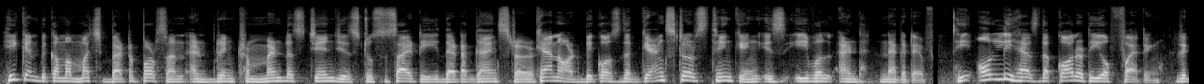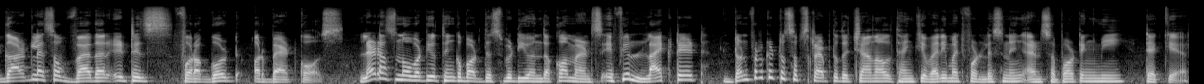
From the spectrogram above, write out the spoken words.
he can become a much better person and bring tremendous changes to society that a gangster cannot because the gangster's thinking is evil and negative. He only has the quality of fighting, regardless of whether it is for a good or bad cause. Let us know what you think about this video in the comments. If you liked it, don't forget to subscribe to the channel. Thank you very much for listening and supporting me. Take care.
